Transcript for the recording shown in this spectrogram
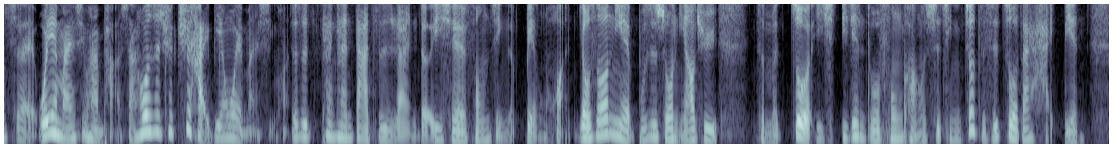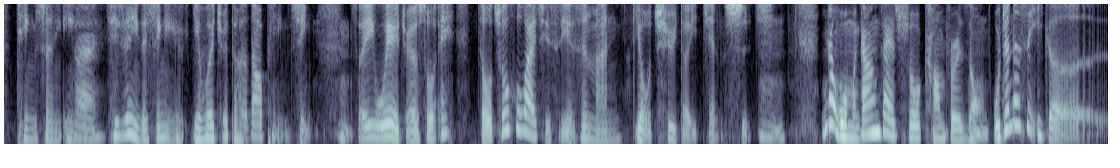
情。对，我也蛮喜欢爬山，或者是去去海边，我也蛮喜欢，就是看看大自然的一些风景的变换。有时候你也不是说你要去。怎么做一一件多疯狂的事情，就只是坐在海边听声音，对，其实你的心里也会觉得得到平静。嗯，所以我也觉得说，哎，走出户外其实也是蛮有趣的一件事情。那我们刚刚在说 comfort zone，我觉得那是一个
